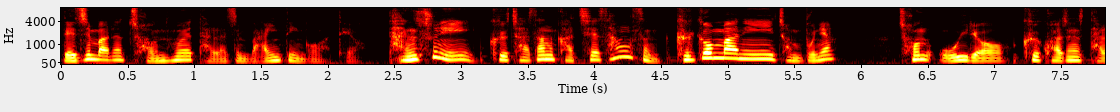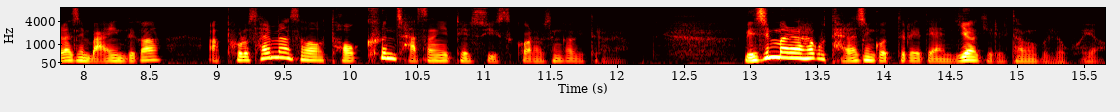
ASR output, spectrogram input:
내 집 마련 전후에 달라진 마인드인 것 같아요. 단순히 그 자산 가치의 상승 그것만이 전부냐? 전 오히려 그 과정에서 달라진 마인드가 앞으로 살면서 더 큰 자산이 될 수 있을 거라고 생각이 들어요. 내 집 마련하고 달라진 것들에 대한 이야기를 담아보려고 해요.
